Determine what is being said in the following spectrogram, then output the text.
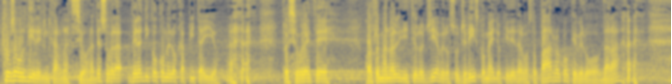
Cosa vuol dire l'incarnazione? Adesso ve la, ve la dico come l'ho capita io, poi se volete qualche manuale di teologia ve lo suggerisco, meglio chiedete al vostro parroco che ve lo darà,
